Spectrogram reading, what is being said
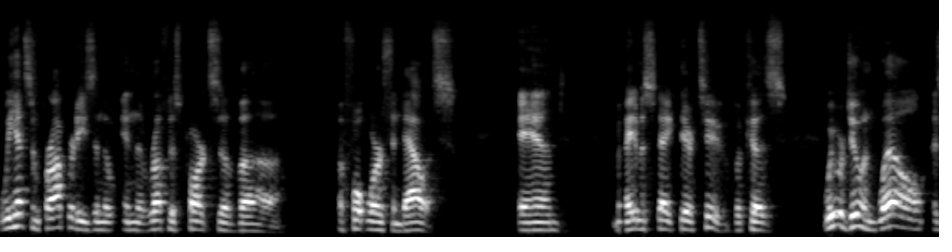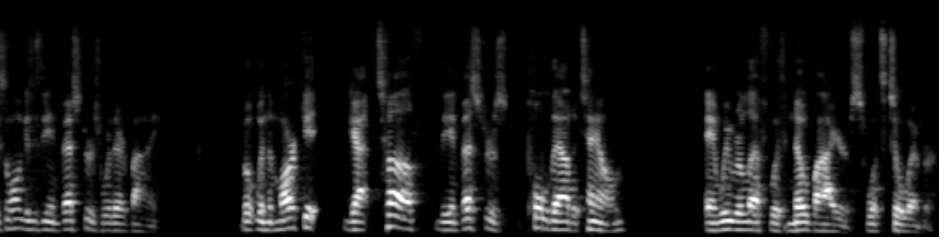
we had some properties in the in the roughest parts of uh, of Fort Worth and Dallas, and made a mistake there too because we were doing well as long as the investors were there buying, but when the market got tough, the investors pulled out of town, and we were left with no buyers whatsoever.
